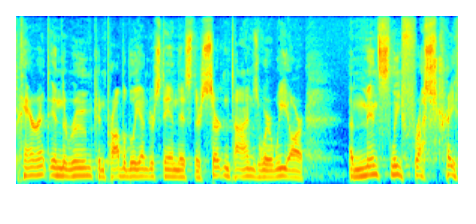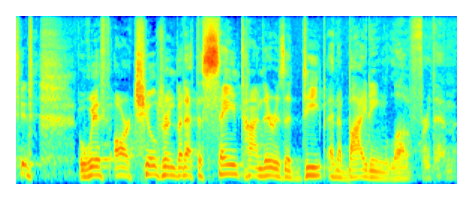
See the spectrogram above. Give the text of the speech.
parent in the room can probably understand this. There's certain times where we are immensely frustrated with our children, but at the same time, there is a deep and abiding love for them.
